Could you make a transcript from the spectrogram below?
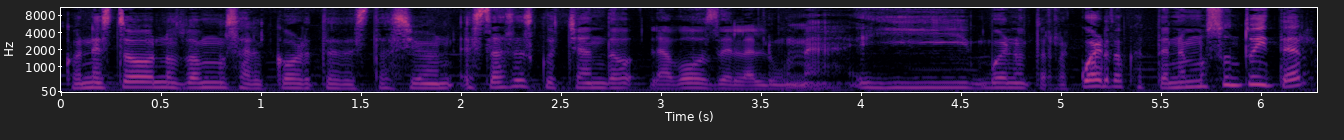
Con esto nos vamos al corte de estación. Estás escuchando La Voz de la Luna. Y bueno, te recuerdo que tenemos un Twitter.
